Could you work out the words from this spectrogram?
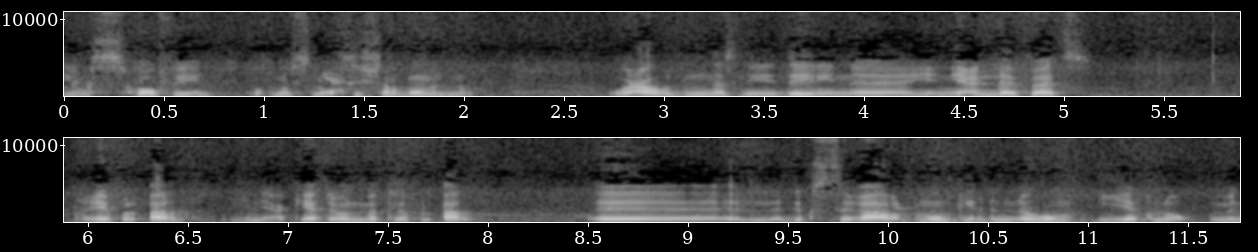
يوسخوا فيه وفي نفس الوقت يشربوا منه وعاود الناس اللي دايرين آه، يعني علافات غير في الأرض يعني كيعطيو الماكلة في الأرض آه، ديك الصغار ممكن أنهم ياكلوا من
